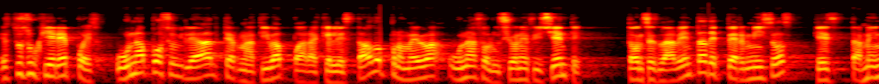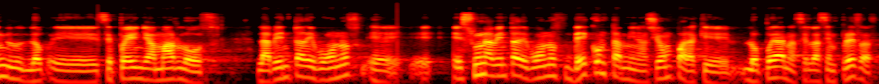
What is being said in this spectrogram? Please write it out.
Esto sugiere pues una posibilidad alternativa para que el Estado promueva una solución eficiente entonces, la venta de permisos, que es, también eh, se pueden llamar los, la venta de bonos, eh, eh, es una venta de bonos de contaminación para que lo puedan hacer las empresas.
